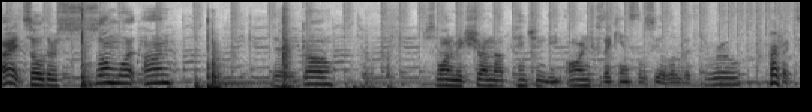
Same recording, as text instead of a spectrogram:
Alright, so they're somewhat on. There we go. Just want to make sure I'm not pinching the orange because I can still see a little bit through. Perfect.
